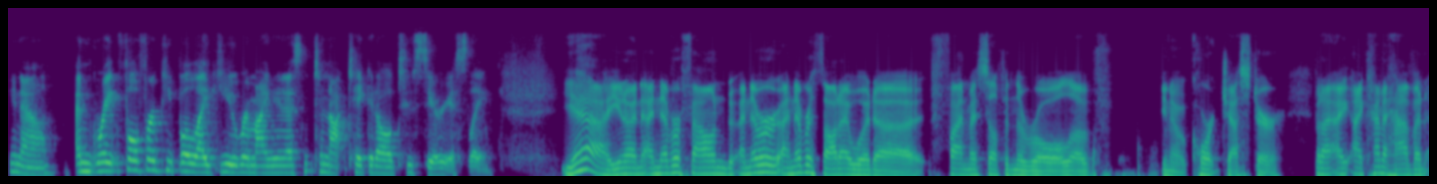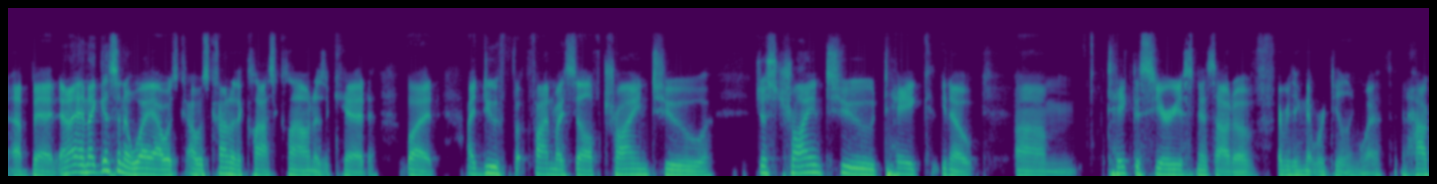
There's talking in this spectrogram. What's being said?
you know i'm grateful for people like you reminding us to not take it all too seriously. Yeah you know I, I never found i never i never thought i would uh find myself in the role of you know court jester but i i kind of have an, a bit. And I, and I guess in a way i was i was kind of the class clown as a kid but i do f- find myself trying to just trying to take you know um take the seriousness out of everything that we're dealing with. And how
